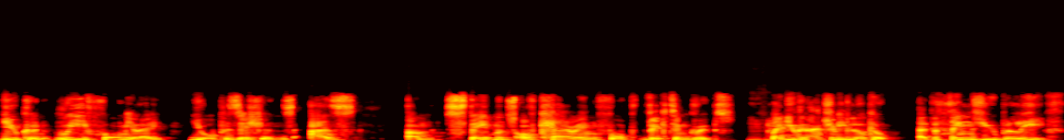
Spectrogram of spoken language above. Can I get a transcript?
You can reformulate your positions as um, statements of caring for victim groups. Mm-hmm. Like you can actually look at, at the things you believe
